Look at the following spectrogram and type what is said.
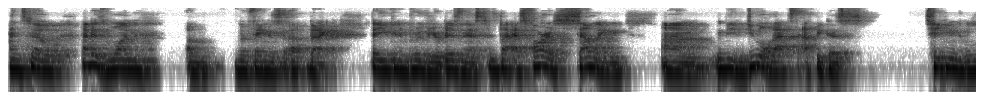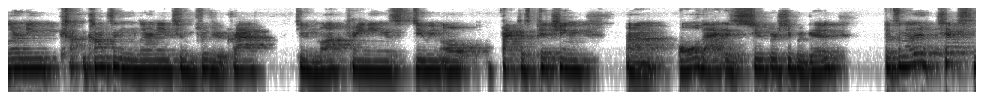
and so that is one of the things uh, that that you can improve your business. But as far as selling, um, I mean, do all that stuff because taking learning, constantly learning to improve your craft, doing mock trainings, doing all practice pitching, um, all that is super super good. But some other tips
